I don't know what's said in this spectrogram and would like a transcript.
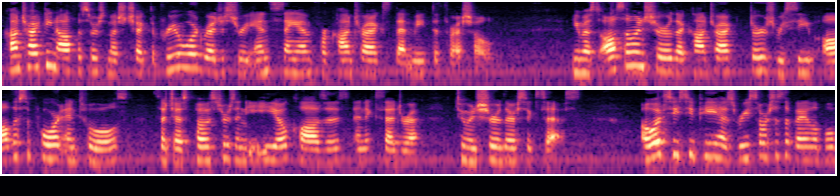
Contracting officers must check the pre-award registry and SAM for contracts that meet the threshold. You must also ensure that contractors receive all the support and tools, such as posters and EEO clauses and etc., to ensure their success. OFCCP has resources available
